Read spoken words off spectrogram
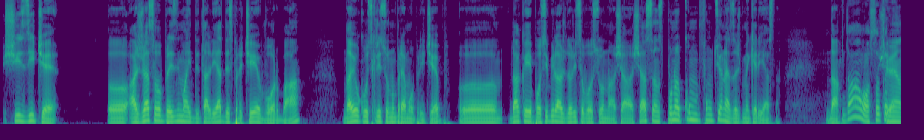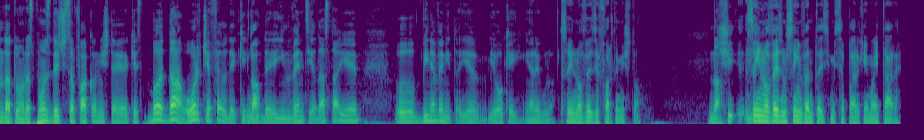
și zice, uh, aș vrea să vă prezint mai detaliat despre ce e vorba, dar eu cu scrisul nu prea mă pricep. Uh, dacă e posibil, aș dori să vă sun așa, așa, să-mi spună cum funcționează șmecheria asta. Da. Da, mă, o să Și te... eu i-am dat un răspuns, deci să facă niște chestii. Bă, da, orice fel de, chestii, Da. de invenție de asta e uh, binevenită, e, e ok, e în regulă. Să inovezi e foarte mișto. Da. Și să inovezi, nu să inventezi, mi se pare că e mai tare.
